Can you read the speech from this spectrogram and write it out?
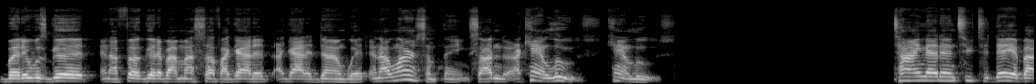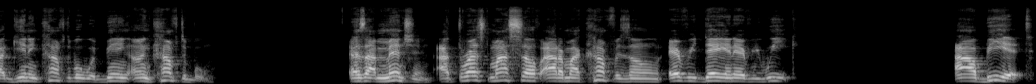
but it was good and I felt good about myself. I got it, I got it done with, and I learned some things. So I, I can't lose, can't lose. Tying that into today about getting comfortable with being uncomfortable. As I mentioned, I thrust myself out of my comfort zone every day and every week, albeit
